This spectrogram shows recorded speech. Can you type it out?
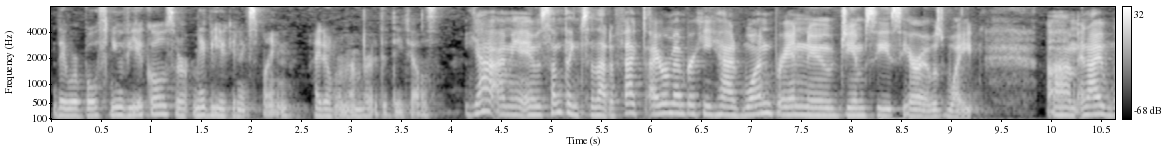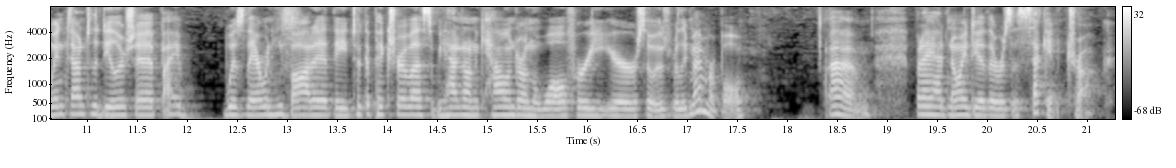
they were both new vehicles, or maybe you can explain. I don't remember the details. Yeah, I mean, it was something to that effect. I remember he had one brand new GMC Sierra, it was white. Um, and I went down to the dealership. I was there when he bought it. They took a picture of us. We had it on a calendar on the wall for a year, so it was really memorable. Um, but I had no idea there was a second truck.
